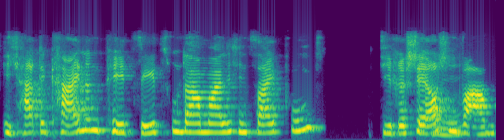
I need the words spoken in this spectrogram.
Ich hatte keinen PC zum damaligen Zeitpunkt. Die Recherchen mhm. waren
